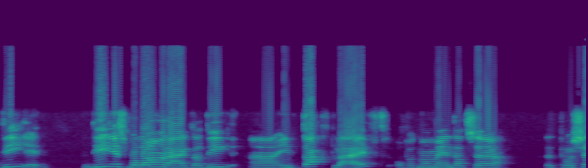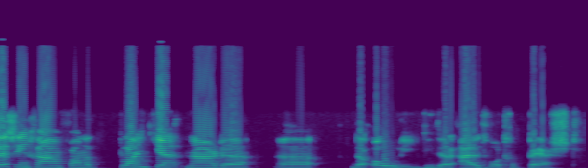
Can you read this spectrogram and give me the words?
die, die is belangrijk dat die intact blijft op het moment dat ze het proces ingaan van het plantje naar de, uh, de olie die eruit wordt geperst.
